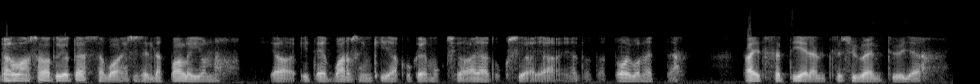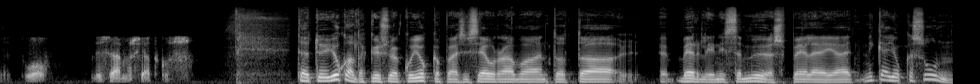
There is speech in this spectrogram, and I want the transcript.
me ollaan saatu jo tässä vaiheessa sieltä paljon ja itse varsinkin ja kokemuksia, ajatuksia ja, ja tota, toivon, että tai itse tiedän, että se syventyy ja, ja tuo lisää myös jatkossa. Täytyy Jukalta kysyä, kun Jukka pääsi seuraamaan tota, Berliinissä myös pelejä, että mikä Jukka sun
